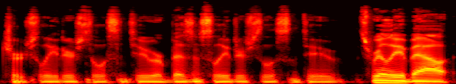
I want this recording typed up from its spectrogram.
church leaders to listen to or business leaders to listen to. It's really about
